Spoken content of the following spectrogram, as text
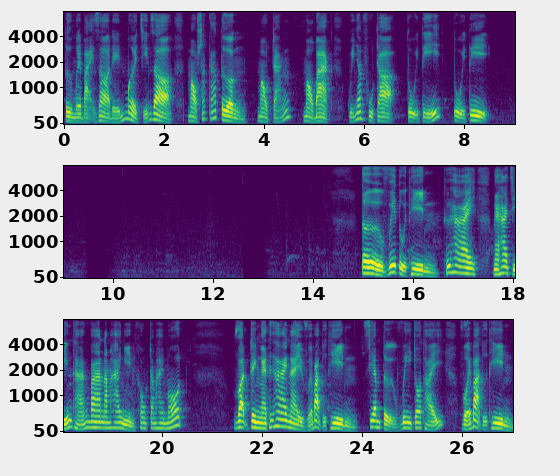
từ 17 giờ đến 19 giờ, màu sắc cát tường, màu trắng, màu bạc, quý nhân phù trợ, tuổi tý, tuổi tỵ. Từ vi tuổi thìn thứ hai ngày 29 tháng 3 năm 2021 Vận trình ngày thứ hai này với bạn tuổi thìn, xem tử vi cho thấy với bạn tuổi thìn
